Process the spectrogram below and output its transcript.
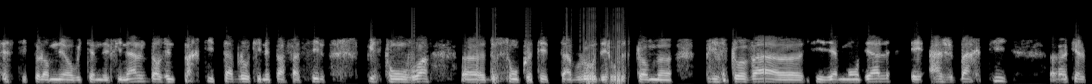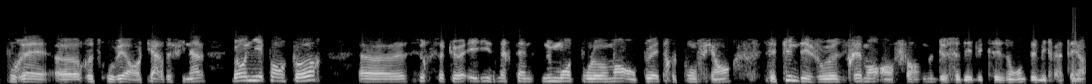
test qui peut l'emmener en huitième de finale dans une partie de tableau qui n'est pas facile puisqu'on voit de son côté de tableau des choses comme Pliskova, sixième mondiale, et H. Barty qu'elle pourrait retrouver en quart de finale. Mais on n'y est pas encore. sur ce que Elise Mertens nous montre pour le moment, on peut être confiant. C'est une des joueuses vraiment en forme de ce début de saison 2021.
